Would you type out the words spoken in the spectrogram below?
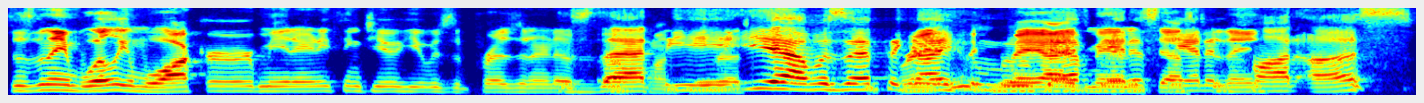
does the name William Walker mean anything to you? He was the president of. Is that of the? Yeah, was that the guy who moved Afghanistan and fought us?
